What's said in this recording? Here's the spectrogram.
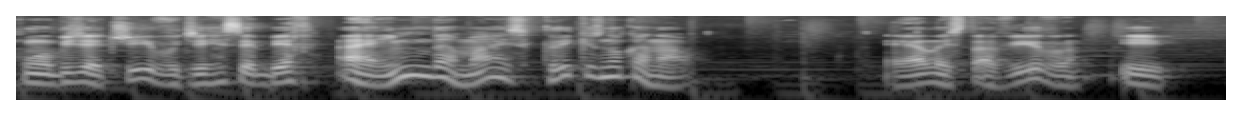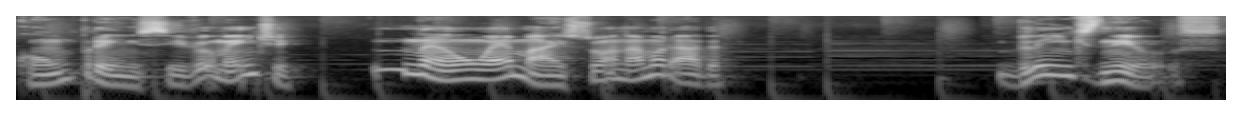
com o objetivo de receber ainda mais cliques no canal. Ela está viva e, compreensivelmente, não é mais sua namorada. Blinks News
